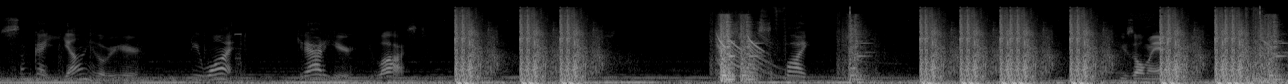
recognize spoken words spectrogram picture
Some guy yelling over here. What do you want? Get out of here. You lost. That's the fight. Use all my ammo.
